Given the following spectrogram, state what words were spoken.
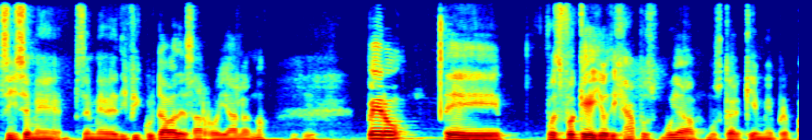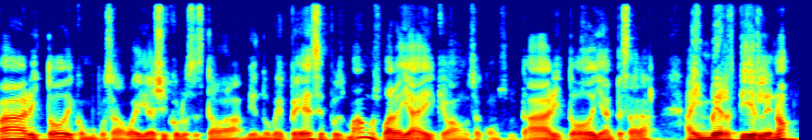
Sí, se me, se me dificultaba desarrollarlas, ¿no? Pero eh, pues fue que yo dije, ah, pues voy a buscar quien me prepare y todo. Y como pues Hawaii Chico los estaba viendo BPS, pues vamos para allá y que vamos a consultar y todo, y a empezar a, a invertirle, ¿no?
